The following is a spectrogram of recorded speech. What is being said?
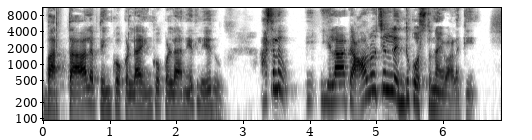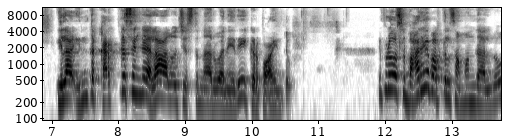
భర్త లేకపోతే ఇంకొకళ్ళ ఇంకొకళ్ళ అనేది లేదు. అసలు ఇలాంటి ఆలోచనలు ఎందుకు వస్తున్నాయి వాళ్ళకి? ఇలా ఇంత కర్కశంగా ఎలా ఆలోచిస్తున్నారు అనేది ఇక్కడ పాయింట్. ఇప్పుడు అసలు భార్యాభర్తల సంబంధాల్లో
